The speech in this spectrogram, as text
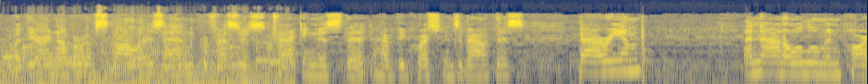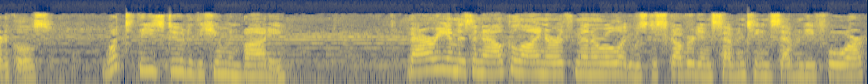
But there are a number of scholars and professors tracking this that have big questions about this. Barium and nanoalumin particles. What do these do to the human body? Barium is an alkaline earth mineral. It was discovered in 1774.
